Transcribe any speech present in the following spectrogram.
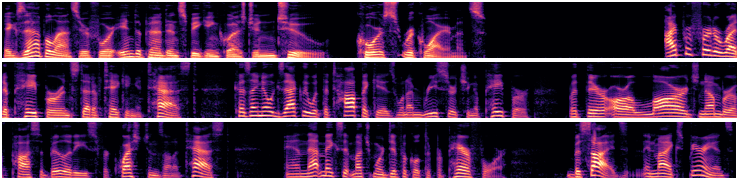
Example answer for independent speaking question 2. Course requirements. I prefer to write a paper instead of taking a test because I know exactly what the topic is when I'm researching a paper, but there are a large number of possibilities for questions on a test, and that makes it much more difficult to prepare for. Besides, in my experience,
